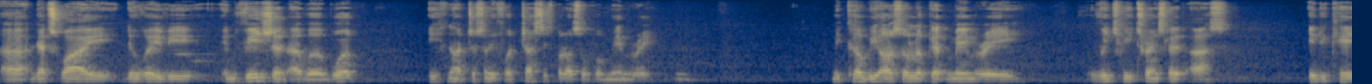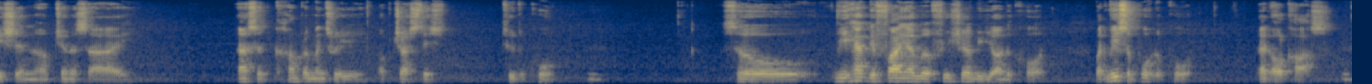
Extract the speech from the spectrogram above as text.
Uh, that's why the way we envision our work is not just only for justice but also for memory. Mm. Because we also look at memory, which we translate as education of genocide, as a complementary of justice to the court. So we have defined our future beyond the court, but we support the court at all costs. Mhm.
